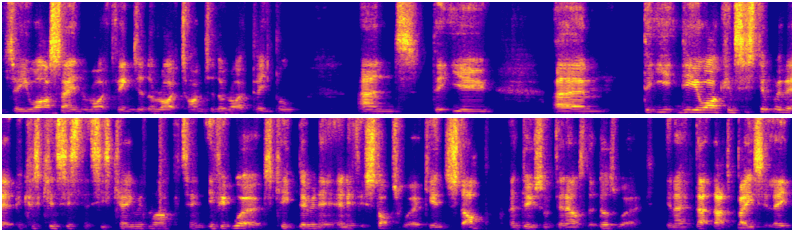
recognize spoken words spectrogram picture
so you are saying the right things at the right time to the right people and that you um, that you, that you are consistent with it because consistency is key with marketing. If it works, keep doing it, and if it stops working, stop and do something else that does work. You know that that's basically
